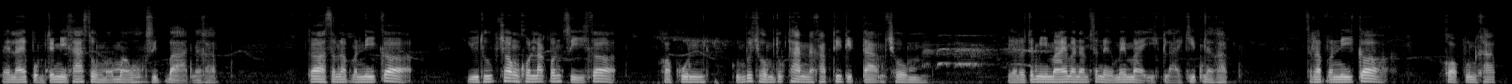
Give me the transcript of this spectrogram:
ในไลน์ผมจะมีค่าส่งเหมาเมา60บาทนะครับ ก็สำหรับวันนี้ก็ YouTube ช่องคนรักบางสีก็ขอบคุณคุณผู้ชมทุกท่านนะครับ ที่ติดตามชม เดี๋ยวเราจะมีไม้มานำเสนอใหม่ๆอีกหลายคลิปนะครับสำหรับวันนี้ก็ขอบคุณครับ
